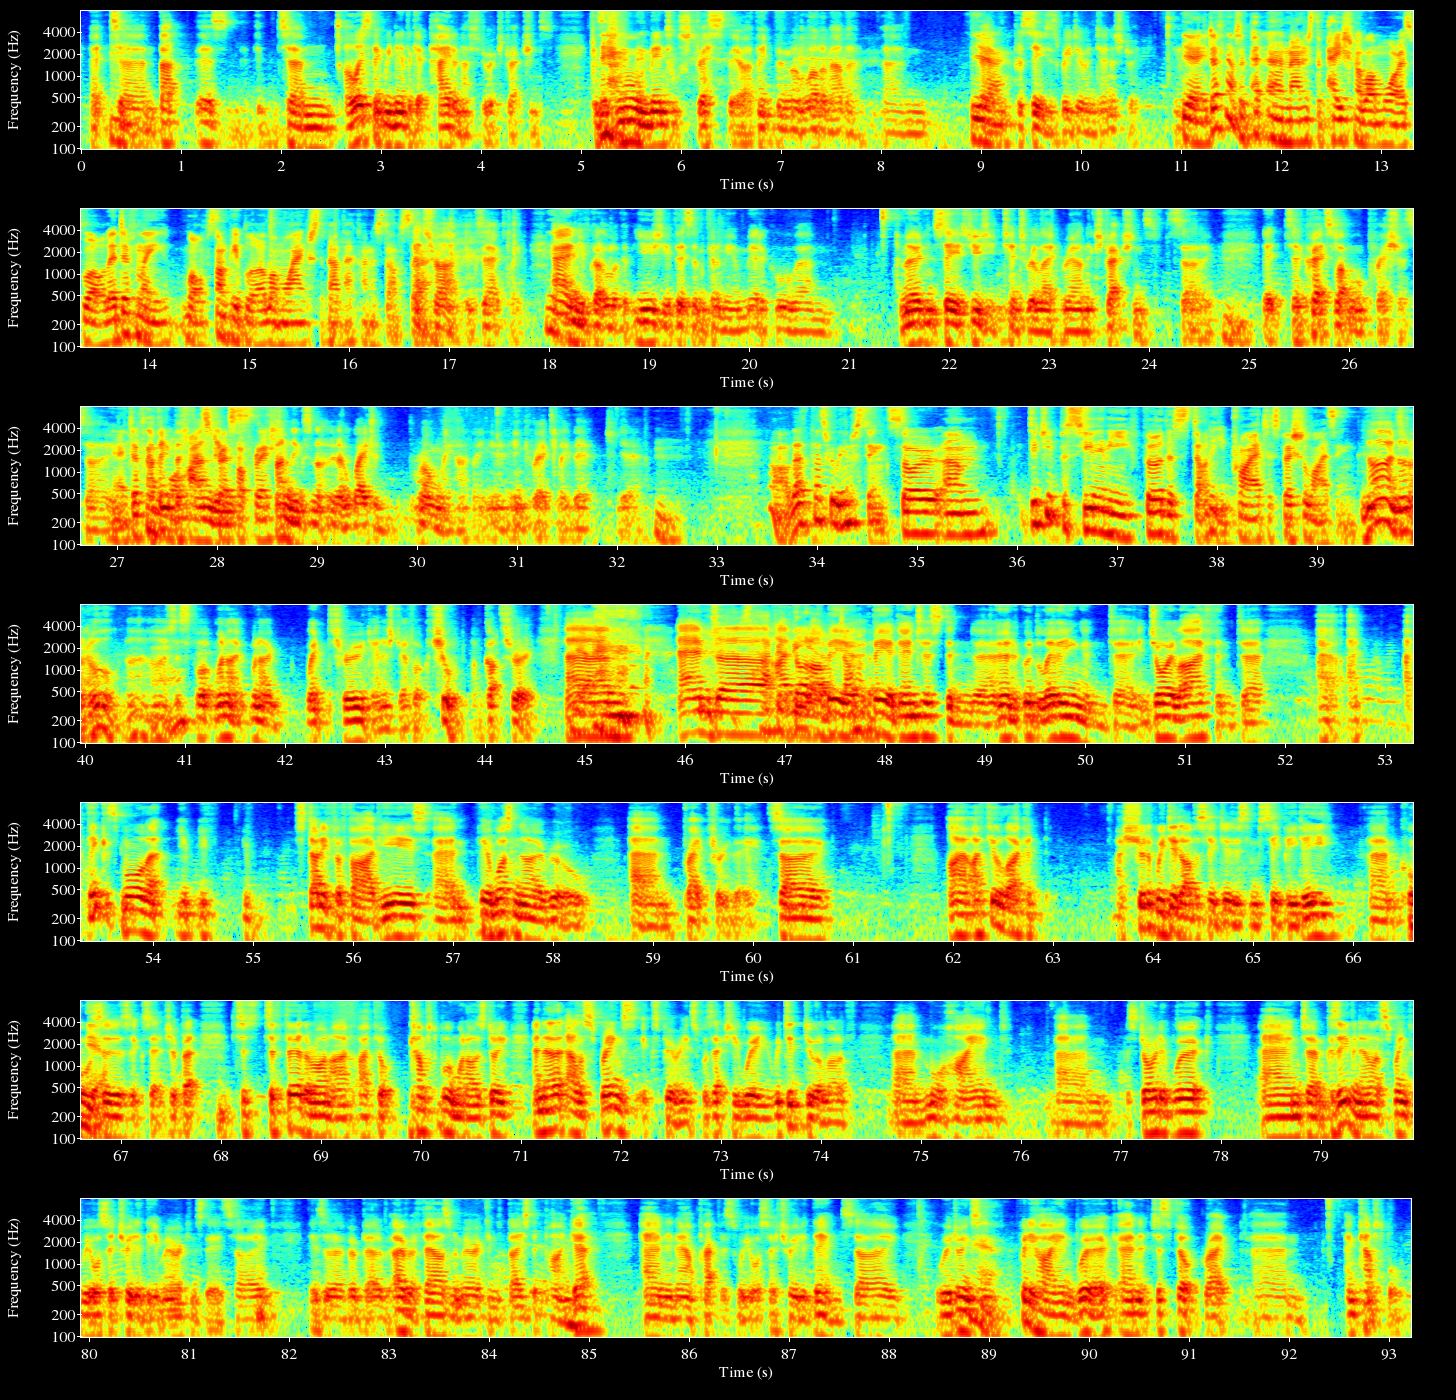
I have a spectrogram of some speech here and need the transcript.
it, Hmm. um, but there's, it, um, I always think we never get paid enough to do extractions because there's more mental stress there, I think, than a lot of other um, Yeah. um, procedures we do in dentistry. Yeah, you definitely have to uh, manage the patient a lot more as well. They're definitely, well, some people are a lot more anxious about that kind of stuff. So. That's right, exactly. Yeah. And you've got to look at usually if there's going to be a medical um, emergency, it's usually tend to relate around extractions. So it uh, creates a lot more pressure. So. Yeah, definitely I think more the high stress funding's, operation. funding's not you know weighted wrongly. I think yeah, incorrectly there. Yeah. Oh, that, that's really interesting. So, um, did you pursue any further study prior to specializing? No, not at all. No, I just thought when I when I went through dentistry, I thought, phew, I've got through. Um, and uh, I thought I'll be a, be a dentist and uh, earn a good living and uh, enjoy life. And uh, I, I, I think it's more that you, you, you study for five years and there was no real um, breakthrough there. So I, I feel like I, I should have. We did obviously do some CPD um, courses, etc. But to, to further on, I, I felt comfortable in what I was doing. And that Alice Springs experience was actually where you, we did do a lot of um, more high end um, restorative work. And because even in Alice Springs, we also treated the Americans there. So there's over about over a thousand Americans based at Pine Gap. And in our practice, we also treated them. So we're doing some pretty high end work, and it just felt great um, and comfortable.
